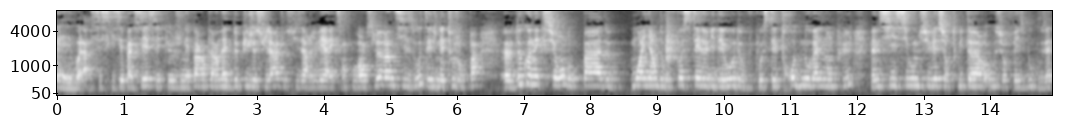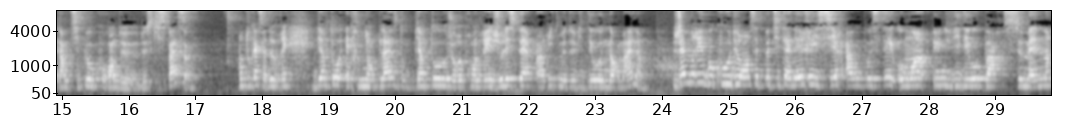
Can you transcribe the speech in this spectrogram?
et voilà c'est ce qui s'est passé. C'est que je n'ai pas internet depuis que je suis là. Je suis arrivée à Aix-en-Provence le 26 août et je n'ai toujours pas euh, de connexion. Donc pas de moyen de vous poster de vidéos, de vous poster trop de nouvelles non plus. Même si si vous me suivez sur Twitter ou sur Facebook, vous êtes un petit peu au courant de, ce qui se passe. En tout cas, ça devrait bientôt être mis en place. Donc bientôt, je reprendrai, je l'espère, un rythme de vidéo normal. J'aimerais beaucoup durant cette petite année réussir à vous poster au moins une vidéo par semaine.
